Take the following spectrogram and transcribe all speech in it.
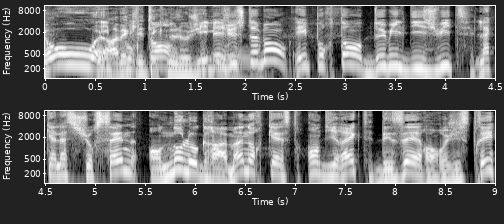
Oh, alors avec les technologies. Eh bien euh, justement, et pourtant 2018, la calasse sur scène en hologramme, un orchestre en direct, des airs enregistrés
